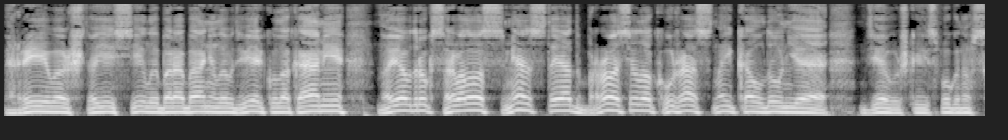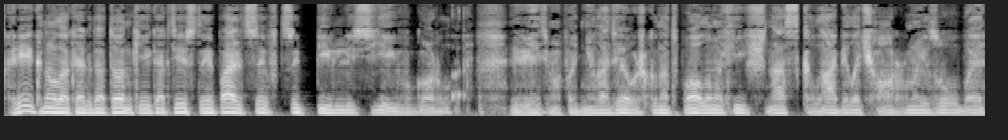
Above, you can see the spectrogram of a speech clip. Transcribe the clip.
Рива, что есть силы, барабанила в дверь кулаками, но ее вдруг сорвало с места и отбросило к ужасной колдунье. Девушка испуганно вскрикнула, когда тонкие когтистые пальцы вцепились ей в горло. Ведьма подняла девушку над полом и хищно осклабила черные зубы.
